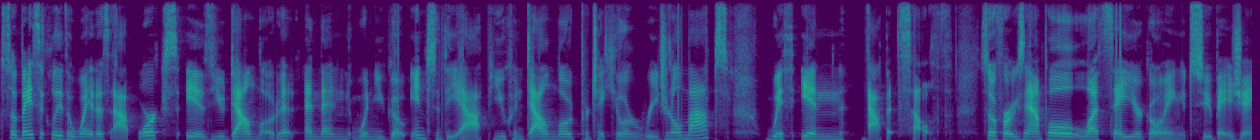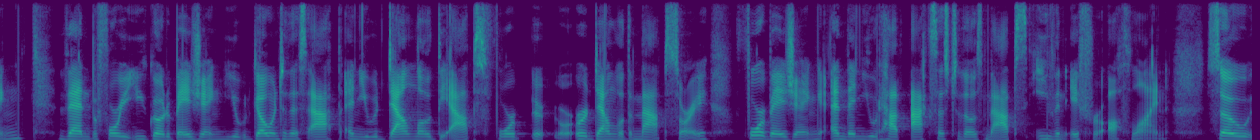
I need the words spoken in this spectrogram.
So basically, the way this app works is you download it, and then when you go into the app, you can download particular regional maps within the app itself. So, for example, let's say you're going to Beijing, then before you go to Beijing, you would go into this app and you would download the apps for, or, or download the maps, sorry, for Beijing, and then you would have access to those maps even if you're offline. So,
